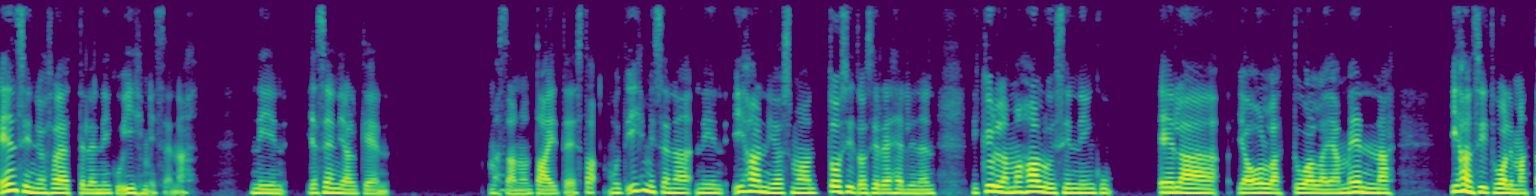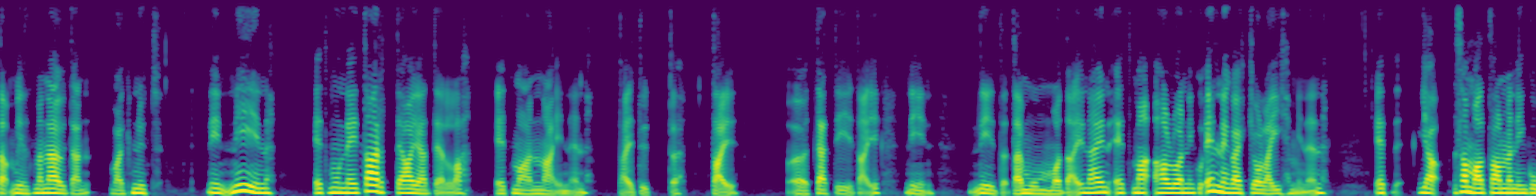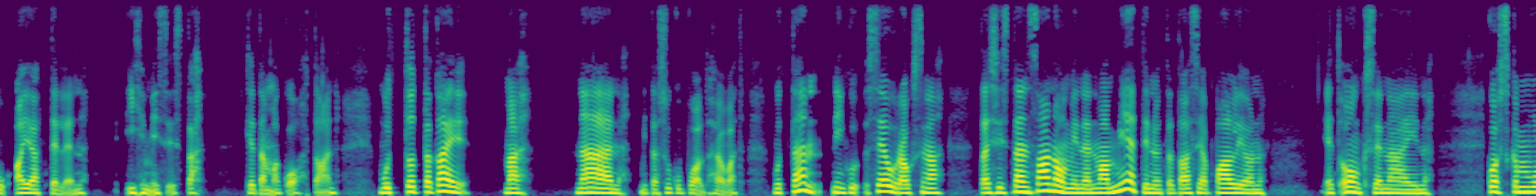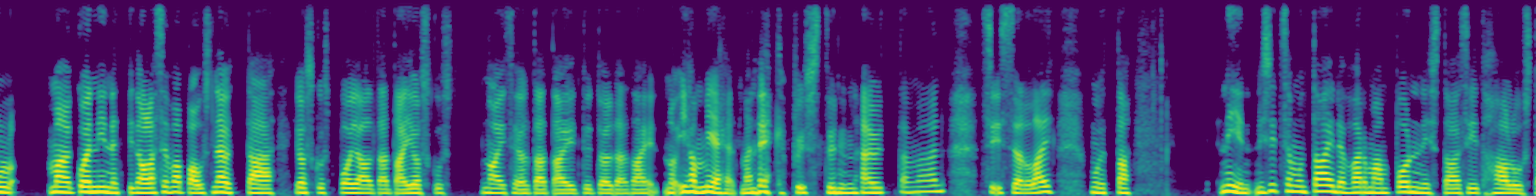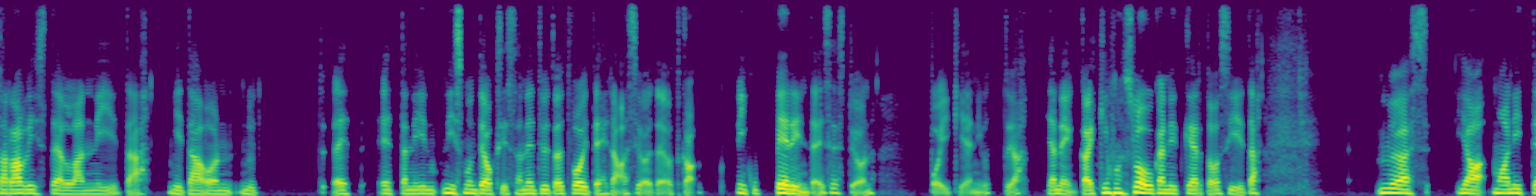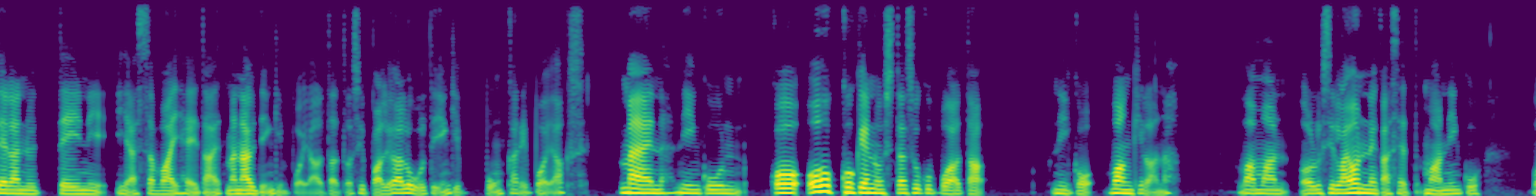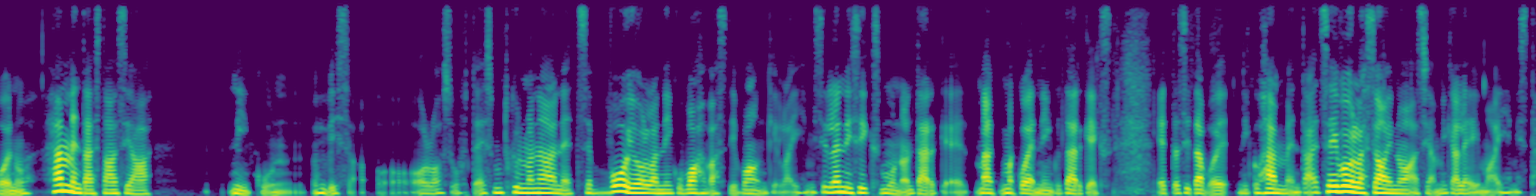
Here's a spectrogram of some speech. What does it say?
Ensin jos ajattelen niin kuin ihmisenä, niin, ja sen jälkeen mä sanon taiteesta, mutta ihmisenä, niin ihan jos mä oon tosi tosi rehellinen, niin kyllä mä haluaisin niin kuin elää ja olla tuolla ja mennä ihan siitä huolimatta, miltä mä näytän vaikka nyt, niin niin, että mun ei tarvitse ajatella, että mä oon nainen tai tyttö tai ö, täti tai niin, niin, tai mummo tai näin, että mä haluan niin kuin ennen kaikkea olla ihminen. Et, ja samalla tavalla mä niin kuin ajattelen ihmisistä, ketä mä kohtaan. Mutta totta kai mä näen, mitä sukupuolta he ovat. Mutta tämän niin seurauksena, tai siis tämän sanominen, mä oon miettinyt tätä asiaa paljon, että onko se näin. Koska mulla mä koen niin, että pitää olla se vapaus näyttää joskus pojalta tai joskus naiselta tai tytöltä tai no ihan mieheltä mä en ehkä pysty näyttämään. Siis sellainen. Mutta niin, niin sitten se mun taide varmaan ponnistaa siitä halusta ravistella niitä, mitä on nyt, et, että niin, niissä mun teoksissa ne tytöt voi tehdä asioita, jotka niin kuin perinteisesti on poikien juttuja. Ja ne kaikki mun sloganit kertoo siitä myös. Ja mä oon itse elänyt teini-iässä vaiheita, että mä näytinkin pojalta tosi paljon ja luultiinkin punkkaripojaksi. Mä en niin kuin, ko- ole kokenut sitä sukupuolta niin kuin vankilana, vaan mä oon ollut sillä onnekas, että mä oon niin kuin voinut hämmentää sitä asiaa niin kuin hyvissä olosuhteissa. Mutta kyllä mä näen, että se voi olla niin kuin vahvasti vankila ihmisille, niin siksi mun on tärkeä, mä, mä koen niin kuin tärkeäksi, että sitä voi niin kuin hämmentää. Että se ei voi olla se ainoa asia, mikä leimaa ihmistä.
